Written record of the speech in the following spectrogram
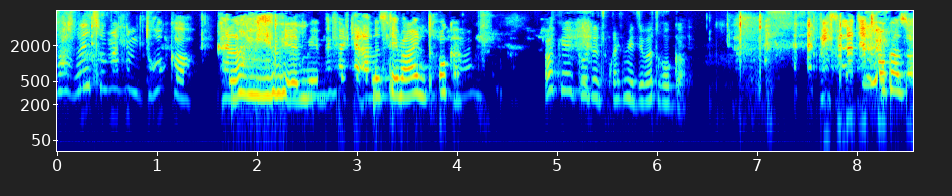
Was willst du mit einem Drucker? Keine Ahnung, mir, mir, mir mir fällt kein anderes Thema ein, Drucker. Okay, gut, dann sprechen wir jetzt über Drucker. Wie findet ihr Drucker so?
